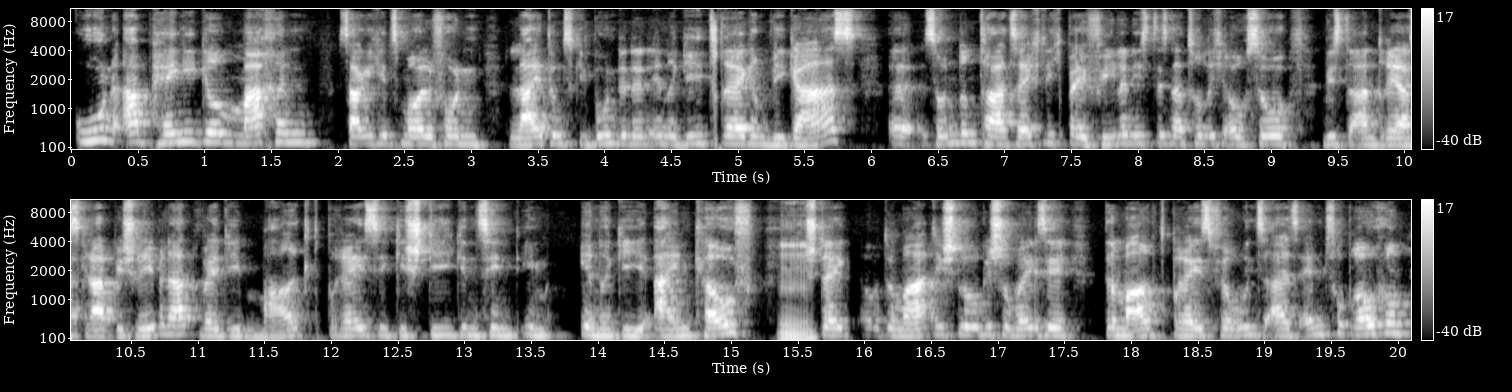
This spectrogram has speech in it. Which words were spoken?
unabhängiger machen, sage ich jetzt mal von leitungsgebundenen Energieträgern wie Gas, sondern tatsächlich bei vielen ist es natürlich auch so, wie es der Andreas gerade beschrieben hat, weil die Marktpreise gestiegen sind im Energieeinkauf, mhm. steigt automatisch logischerweise der Marktpreis für uns als Endverbraucher.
